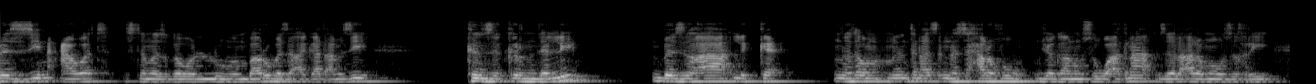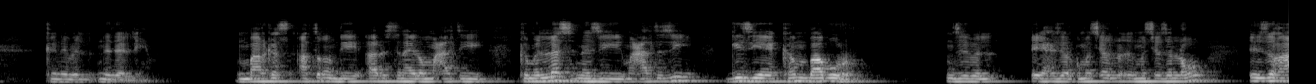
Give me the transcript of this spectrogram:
ረዚን ዓወት ዝተመዝገበሉ ምንባሩ በዚ ኣጋጣሚ እዚ ክንዝክር ንደሊ። በዚ ከዓ ልክዕ ነቶም ምእንቲ ናፅነት ዝሓለፉ ጀጋኑ ስዋኣትና ዘለኣለማዊ ዝኽሪ ክንብል ንደሊ እምበኣርከስ ኣብቲ ቀንዲ ኣርእስቲ ናይ ሎም መዓልቲ ክምለስ ነዚ መዓልቲ እዚ ግዜ ከም ባቡር ዝብል እየ ሒዘልኩም መፅኦ ዘለኹ እዚ ከዓ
